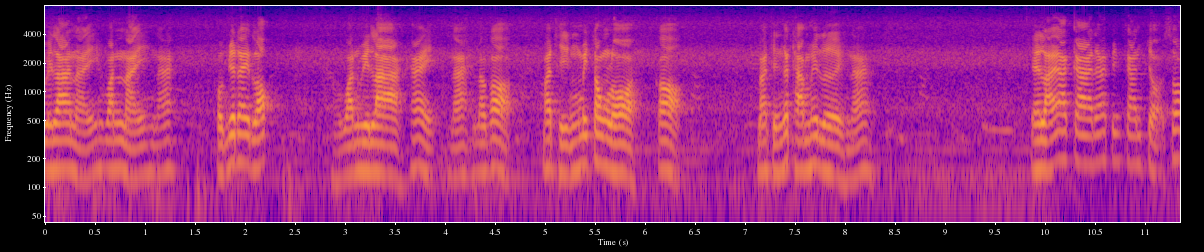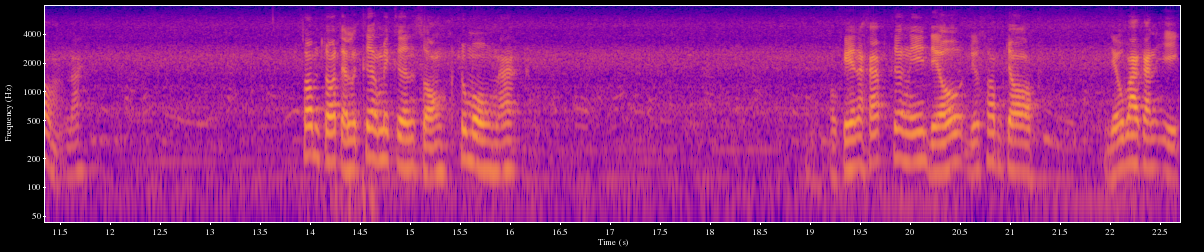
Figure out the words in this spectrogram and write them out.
เวลาไหนวันไหนนะ ผมจะได้ล็อก วันเวลาให้นะ แล้วก็มาถึงไม่ต้องรอ ก็มาถึงก็ทำให้เลยนะ หลายๆอาการนะ เป็นการเจาะซ่อมนะ ซ่อมจอแต่ละเครื่องไม่เกินสองชั่วโมงนะ โอเคนะครับ เครื่องนี้เดี๋ยวเดี๋ยวซ่อมจอ เดี๋ยวว่ากันอีก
